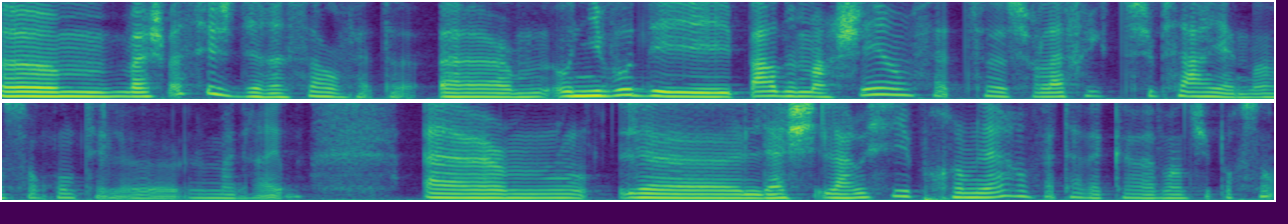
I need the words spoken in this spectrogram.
Euh, bah, je sais pas si je dirais ça en fait. Euh, au niveau des parts de marché, en fait, sur l'Afrique subsaharienne, hein, sans compter le Maghreb, euh, la, Russie est première en fait avec 28%, euh,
